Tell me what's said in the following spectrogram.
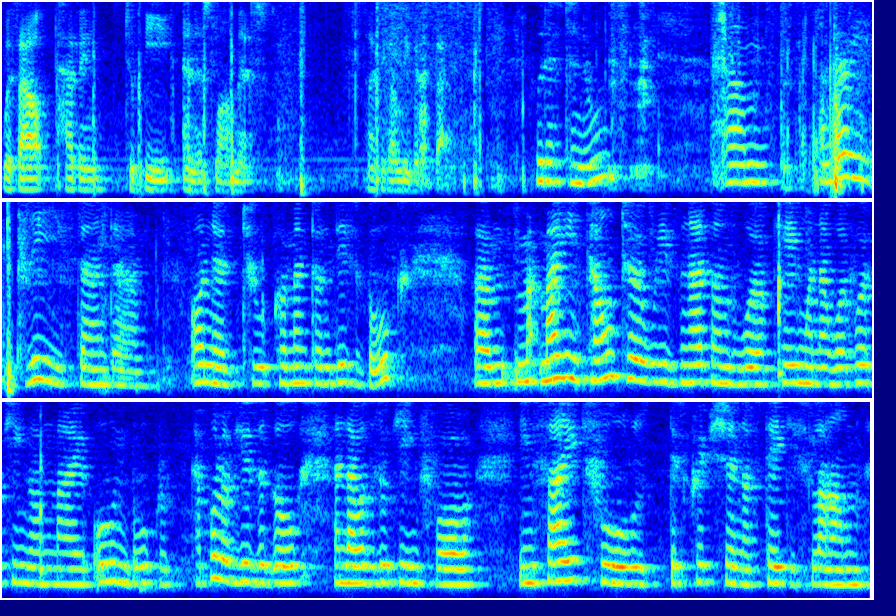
without having to be an Islamist. I think I'll leave it at that. Good afternoon. Um, I'm very pleased and um, honored to comment on this book. Um, my, my, encounter with Nathan's work came when I was working on my own book a couple of years ago, and I was looking for insightful description of state Islam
